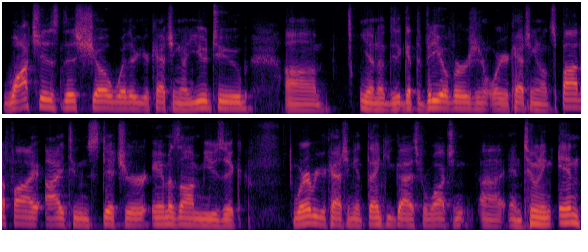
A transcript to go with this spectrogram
watches this show, whether you're catching on YouTube, um, you know, to get the video version, or you're catching it on Spotify, iTunes, Stitcher, Amazon Music, wherever you're catching it. Thank you guys for watching uh, and tuning in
